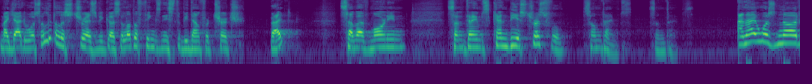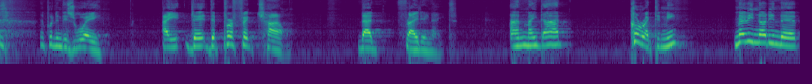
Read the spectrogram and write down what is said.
my dad was a little stressed because a lot of things needs to be done for church, right? Sabbath morning sometimes can be stressful. Sometimes, sometimes. And I was not, I put it this way, I, the, the perfect child that Friday night. And my dad corrected me, maybe not in the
